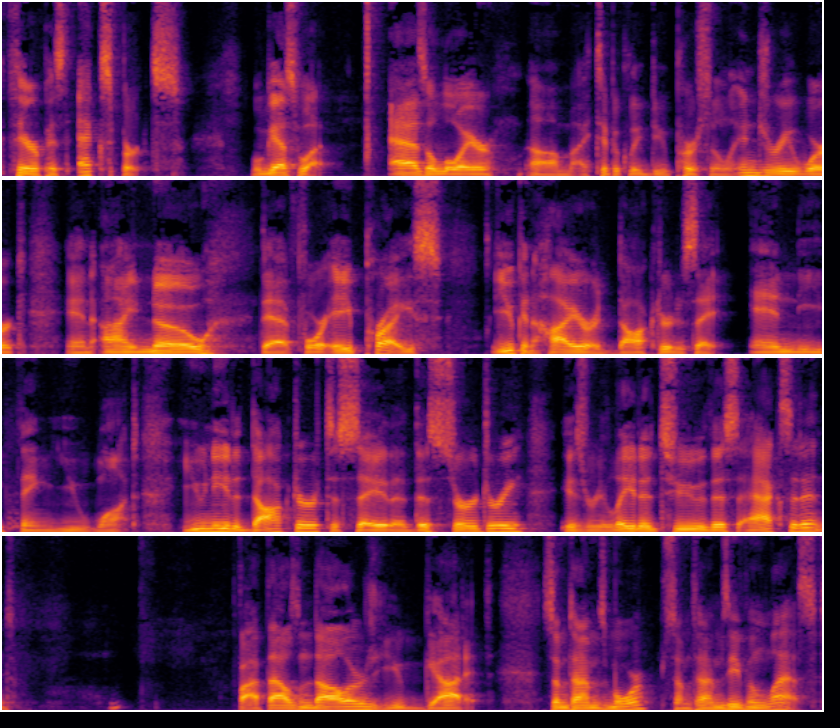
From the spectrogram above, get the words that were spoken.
therapist experts. Well, guess what? As a lawyer, um, I typically do personal injury work, and I know that for a price, you can hire a doctor to say anything you want. You need a doctor to say that this surgery is related to this accident. $5,000, you got it. Sometimes more, sometimes even less.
